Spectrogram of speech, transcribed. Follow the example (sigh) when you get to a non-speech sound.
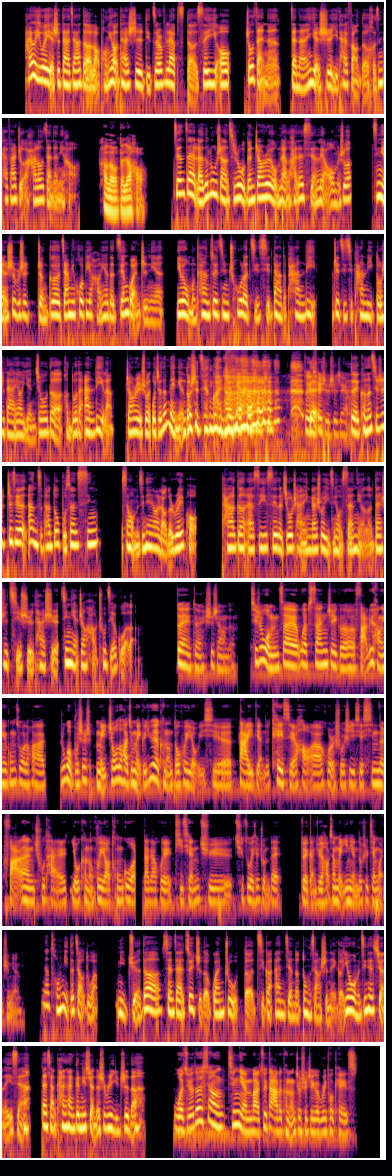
还有一位也是大家的老朋友，他是 Deserve Labs 的 CEO 周载南。载南也是以太坊的核心开发者。Hello，载南你好。Hello，大家好。今天在来的路上，其实我跟张瑞，我们两个还在闲聊。我们说，今年是不是整个加密货币行业的监管之年？因为我们看最近出了几起大的判例，这几起判例都是大家要研究的很多的案例了。张瑞说：“我觉得每年都是监管之年。(laughs) 对，确实是这样。对，可能其实这些案子它都不算新，像我们今天要聊的 Ripple，它跟 SEC 的纠缠应该说已经有三年了，但是其实它是今年正好出结果了。对对，是这样的。其实我们在 Web 三这个法律行业工作的话。”如果不是每周的话，就每个月可能都会有一些大一点的 case 也好啊，或者说是一些新的法案出台，有可能会要通过，大家会提前去去做一些准备。对，感觉好像每一年都是监管之年。那从你的角度啊，你觉得现在最值得关注的几个案件的动向是哪个？因为我们今天选了一些，但想看看跟你选的是不是一致的。我觉得像今年吧，最大的可能就是这个 Ripple case。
